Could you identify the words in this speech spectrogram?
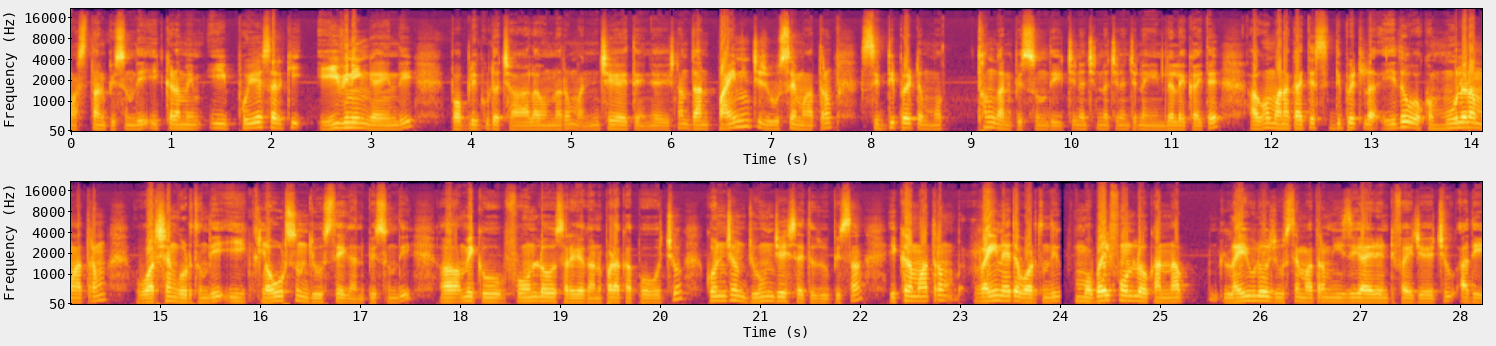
మస్తు అనిపిస్తుంది. ఇక్కడ మేము ఈ పోయేసరికి ఈవినింగ్ అయింది. పబ్లిక్ కూడా చాలా ఉన్నారు. మంచిగా అయితే ఎంజాయ్ చేసినాం. దానిపైనుంచి చూస్తే మాత్రం సిద్దిపేట మొత్తం మొత్తం కనిపిస్తుంది చిన్న చిన్న చిన్న చిన్న ఇండ్లలోకైతే అయితే అగో మనకైతే సిద్దిపేటలో ఏదో ఒక మూలన మాత్రం వర్షం కొడుతుంది. ఈ క్లౌడ్స్ని చూస్తే కనిపిస్తుంది. మీకు ఫోన్లో సరిగా కనపడకపోవచ్చు. కొంచెం జూమ్ చేసి అయితే చూపిస్తా. ఇక్కడ మాత్రం రైన్ అయితే పడుతుంది. మొబైల్ ఫోన్లో కన్నా లైవ్లో చూస్తే మాత్రం ఈజీగా ఐడెంటిఫై చేయొచ్చు. అది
